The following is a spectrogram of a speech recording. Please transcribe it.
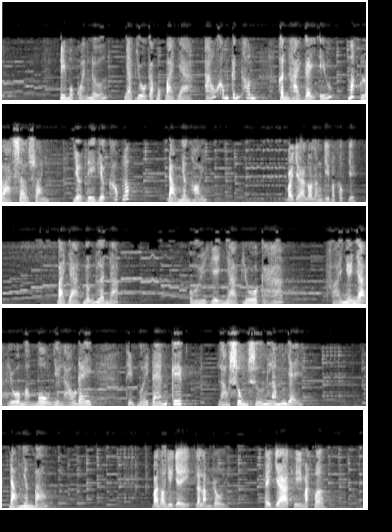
Đi một quãng nữa, nhà vua gặp một bà già, áo không kính thân, hình hài gầy yếu, mắt lòa sờ soạn, vừa đi vừa khóc lóc. Đạo nhân hỏi, Bà già lo lắng gì mà khóc vậy? Bà già ngẩng lên đáp, Ôi vì nhà vua cả. Phải như nhà vua mà mù như lão đây Thì mới đáng kiếp. Lão sung sướng lắm vậy. Đạo nhân bảo Bà nói như vậy là lầm rồi. Hễ già thì mắt mờ.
